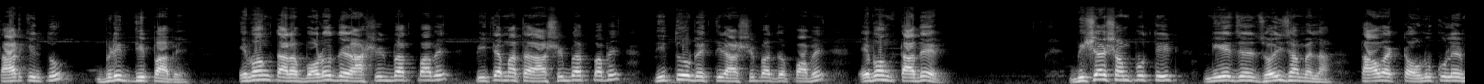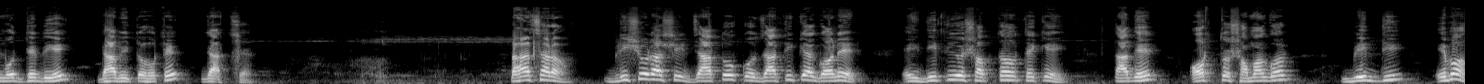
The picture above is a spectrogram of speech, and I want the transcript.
তার কিন্তু বৃদ্ধি পাবে এবং তারা বড়দের আশীর্বাদ পাবে, পিতামাতার আশীর্বাদ পাবে দ্বিতীয় ব্যক্তির আশীর্বাদও পাবে এবং তাদের বিষয় সম্পত্তির নিয়ে যে ঝই ঝামেলা, তাও একটা অনুকূলের মধ্যে দিয়েই ধাবিত হতে যাচ্ছে। তাছাড়াও বৃষ রাশির জাতক ও জাতিকা গণের এই দ্বিতীয় সপ্তাহ থেকে তাদের অর্থ সমাগম বৃদ্ধি এবং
